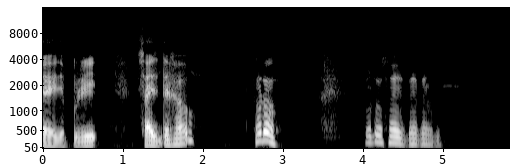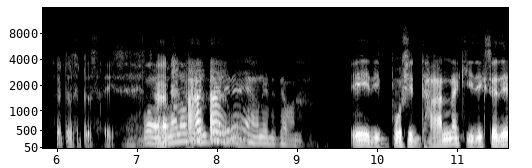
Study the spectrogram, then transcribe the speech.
এই যে পুরি সাইজ দেখাও। ছোট ছোট সাইজ পারি। ছোট ছোট সাইজ এই রে বসির ধার না কি দেখছ যে?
